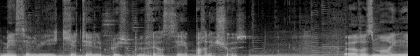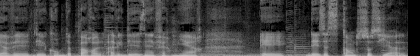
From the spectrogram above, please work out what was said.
Mais c'est lui qui était le plus bouleversé par les choses. Heureusement, il y avait des groupes de parole avec des infirmières et des assistantes sociales.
